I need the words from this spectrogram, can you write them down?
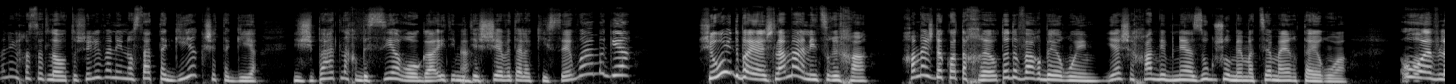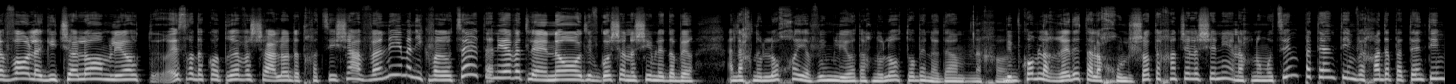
ואני נכנסת לאוטו שלי ואני נוסעת, תגיע כשתגיע. נשבעת לך בשיא הרוגע, הייתי מתיישבת על הכיסא, והוא היה מגיע. שהוא יתבייש, למה אני צריכה? חמש דקות אחרי, אותו דבר באירועים. יש אחד מבני הזוג שהוא ממצה מהר את האירוע. הוא אוהב לבוא, להגיד שלום, להיות עשר דקות, רבע שעה, לא יודעת, חצי שעה, ואני, אם אני כבר יוצאת, אני אוהבת ליהנות, לפגוש אנשים, לדבר. אנחנו לא חייבים להיות, אנחנו לא אותו בן אדם. נכון. במקום לרדת על החולשות אחד של השני, אנחנו מוצאים פטנטים, ואחד הפטנטים,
